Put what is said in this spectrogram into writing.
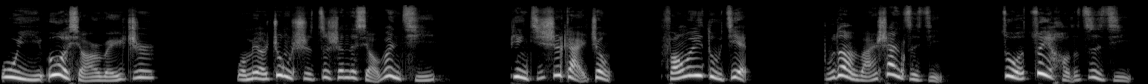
勿以恶小而为之。我们要重视自身的小问题，并及时改正，防微杜渐，不断完善自己，做最好的自己。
